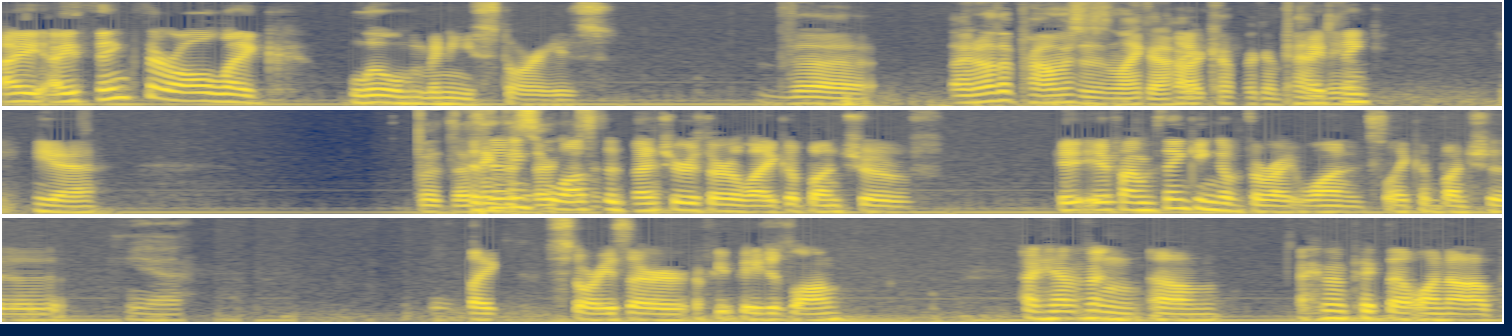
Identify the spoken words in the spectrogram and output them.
I I think they're all like little mini stories. the I know the promise isn't like a Like, hardcover I compendium, think yeah. but I I think, think, the the Lost Adventures are like a bunch of if I'm thinking of the right one, it's like a bunch of Yeah. like stories that are a few pages long. I haven't um I haven't picked that one up.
